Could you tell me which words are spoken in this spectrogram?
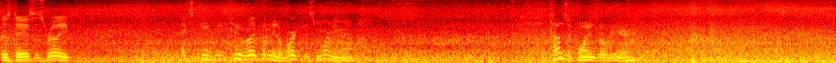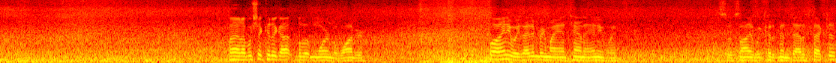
This days is really XPD2 really put me to work this morning, man. Tons of coins over here. But I wish I could have got a little bit more in the water. Well, anyways, I didn't bring my antenna anyway. So it's not like we could have been that effective.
